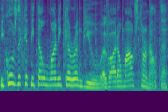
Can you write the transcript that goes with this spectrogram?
e com os da Capitão Monica Rambeau, agora uma astronauta.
